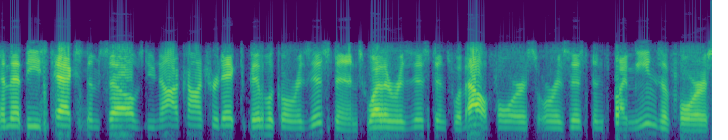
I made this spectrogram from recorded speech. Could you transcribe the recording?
and that these texts themselves do not contradict biblical resistance, whether resistance without force or resistance by means of force.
